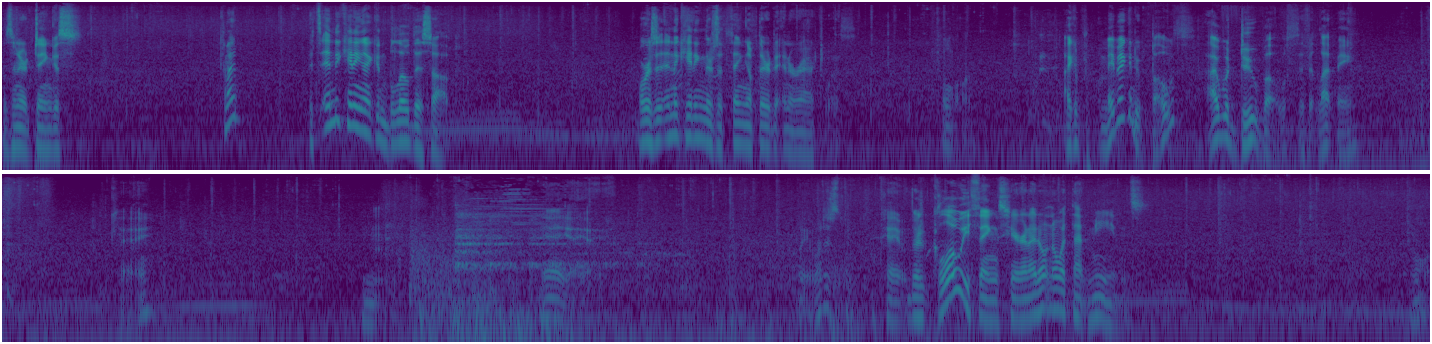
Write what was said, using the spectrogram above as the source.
Listen here, dingus. Can I? It's indicating I can blow this up. Or is it indicating there's a thing up there to interact with? Hold on. I could maybe I can do both. I would do both if it let me. Okay. Hmm. Yeah, yeah, yeah, yeah. Wait, what is? Okay, there's glowy things here, and I don't know what that means. Hold on.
